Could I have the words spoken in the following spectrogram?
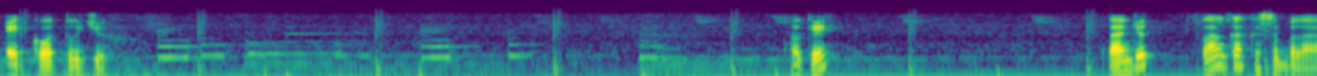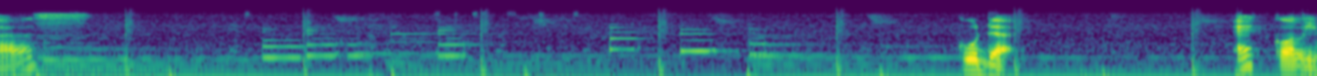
Eko 7 Oke. Lanjut langkah ke-11 kuda Eko 5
